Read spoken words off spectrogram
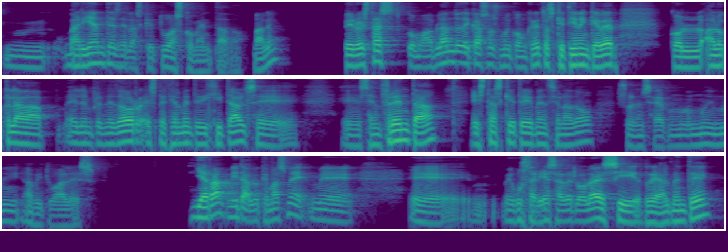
mm, variantes de las que tú has comentado, ¿vale? Pero estás como hablando de casos muy concretos que tienen que ver con a lo que el emprendedor, especialmente digital, se, eh, se enfrenta, estas que te he mencionado suelen ser muy, muy, habituales. Y ahora, mira, lo que más me, me, eh, gustaría saber, Lola, es si realmente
